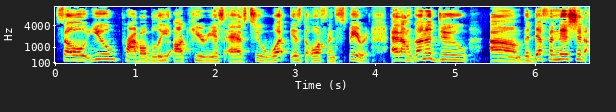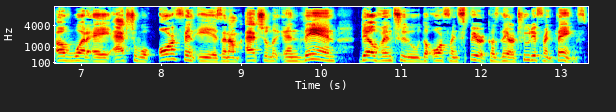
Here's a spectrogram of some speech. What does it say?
So you probably are curious as to what is the orphan spirit. And I'm going to do, um, the definition of what a actual orphan is. And I'm actually, and then delve into the orphan spirit because there are two different things.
